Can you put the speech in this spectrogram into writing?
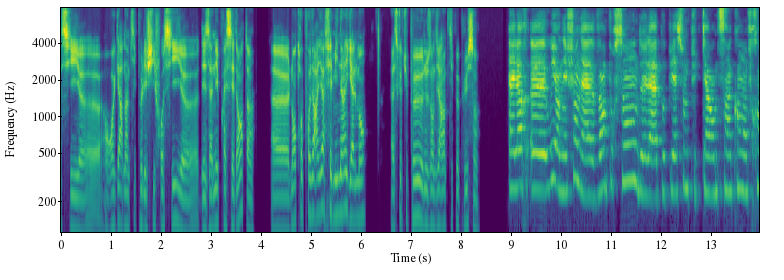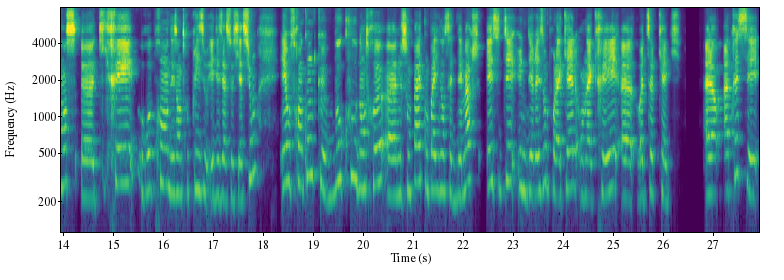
si on regarde un petit peu les chiffres aussi des années précédentes. L'entrepreneuriat féminin également. Est-ce que tu peux nous en dire un petit peu plus? Alors euh, oui, en effet, on a 20% de la population de plus de 45 ans en France euh, qui crée, reprend des entreprises et des associations, et on se rend compte que beaucoup d'entre eux euh, ne sont pas accompagnés dans cette démarche, et c'était une des raisons pour laquelle on a créé WhatsApp Kaby. Alors après, c'est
